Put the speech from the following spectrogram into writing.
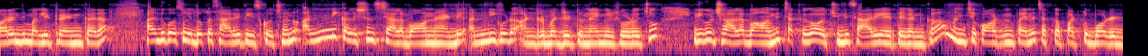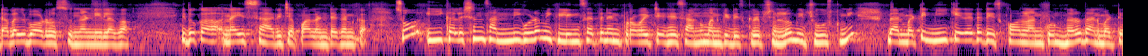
ఆరెంజ్ మళ్ళీ ట్రెండ్ కదా. అందుకోసం ఇదొక శారీ తీసుకొచ్చాను. అన్ని కలెక్షన్స్ చాలా బాగున్నాయండి. అన్నీ కూడా అండర్ బడ్జెట్ ఉన్నాయి మీరు చూడొచ్చు. ఇది కూడా చాలా బాగుంది. చక్కగా వచ్చింది శారీ అయితే కనుక మంచి కాటన్ పైన చక్క పట్టు బార్డర్ డబల్ బార్డర్ వస్తుందండి ఇలాగా. ఇది ఒక నైస్ శారీ చెప్పాలంటే కనుక సో ఈ కలెక్షన్స్ అన్నీ కూడా మీకు లింక్స్ అయితే నేను ప్రొవైడ్ చేసేసాను మనకి డిస్క్రిప్షన్లో మీరు చూసుకుని దాన్ని బట్టి మీకు ఏదైతే తీసుకోవాలనుకుంటున్నారో దాన్ని బట్టి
